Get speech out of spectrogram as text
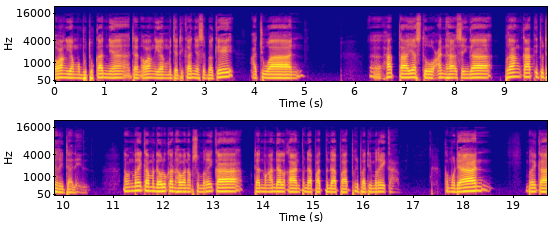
orang yang membutuhkannya dan orang yang menjadikannya sebagai acuan. Eh, hatta yasturu anha sehingga berangkat itu dari dalil. Namun mereka mendahulukan hawa nafsu mereka dan mengandalkan pendapat-pendapat pribadi mereka. Kemudian mereka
